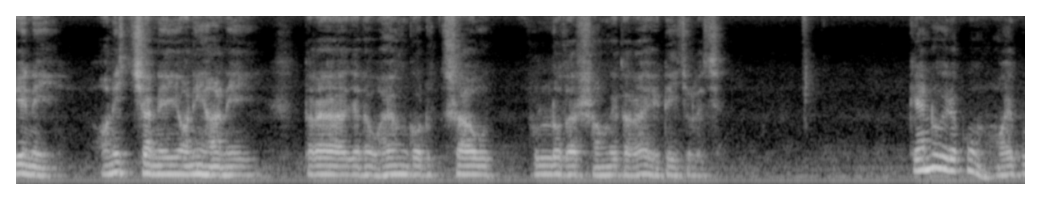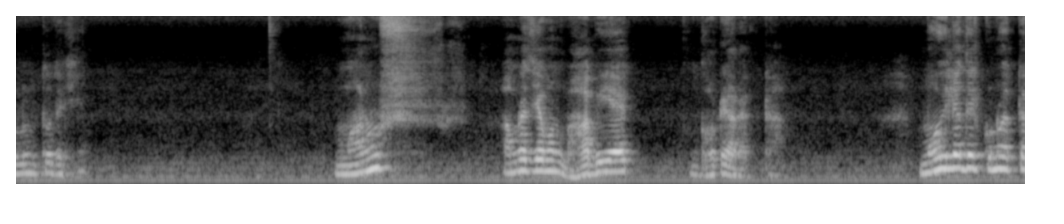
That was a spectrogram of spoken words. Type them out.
ইয়ে নেই, অনিচ্ছা নেই, অনীহা নেই। তারা যেন ভয়ঙ্কর উৎসাহ, উৎফুল্লতার সঙ্গে তারা হেঁটেই চলেছে। কেন এরকম হয় বলুন তো দেখি। মানুষ, আমরা যেমন ভাবি এক, ঘটে আর একটা মহিলাদের কোনো একটা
